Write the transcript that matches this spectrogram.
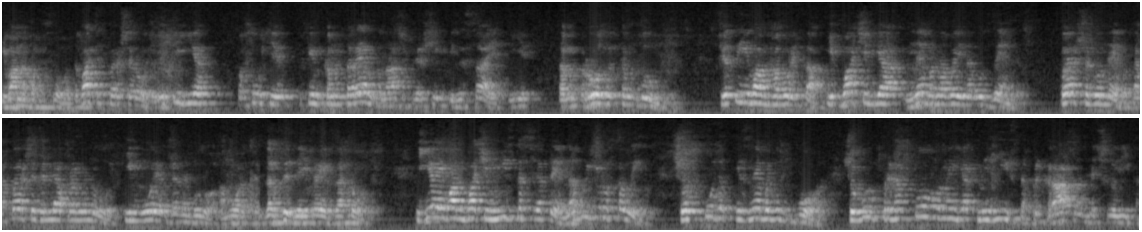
Івана Богослова, 21 розділ, який є, по суті, таким коментарем до наших віршів із Ісаї і там розвитком думки. Святий Іван говорить так, і бачив я небо й нову землю. Першого небо та перша земля проминули, і моря вже не було, а море це завжди для євреїв загроза. І я, Іван, бачив місто святе, новий Єрусалим, що сходить із неба від Бога, що був приготований як невіста, прикрашена для чоловіка.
